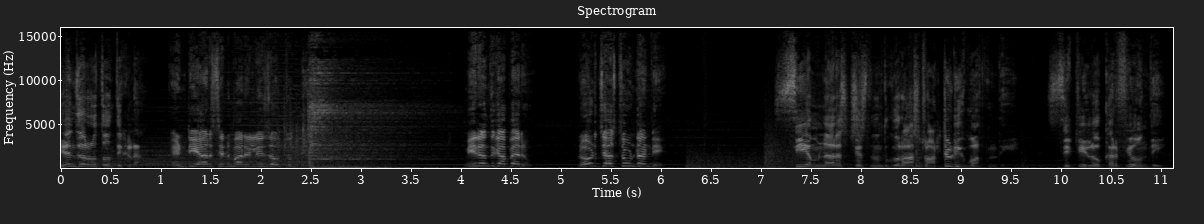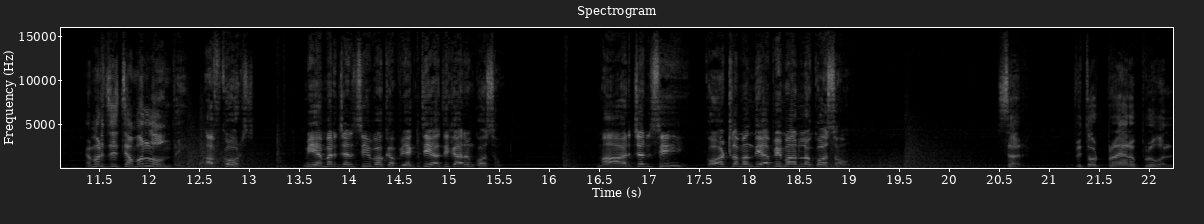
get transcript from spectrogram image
ఏం జరుగుతుంది ఇక్కడ? ఎన్టీఆర్ సినిమా రిలీజ్ అవుతుంది. మీరెందుకు ఆపారు? లోడ్ చేస్తూ ఉండండి. సీఎం అరెస్ట్ చేసినందుకు రాష్ట్రం అట్టుడికిపోతుంది సిటీలో కర్ఫ్యూ ఉంది. ఎమర్జెన్సీ అమల్లో ఉంది. అఫ్ కోర్స్ మీ ఎమర్జెన్సీ ఒక వ్యక్తి అధికారం కోసం. మా అర్జెన్సీ కోట్ల మంది అభిమానుల కోసం. సార్ వితౌట్ ప్రయర్ అప్రూవల్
